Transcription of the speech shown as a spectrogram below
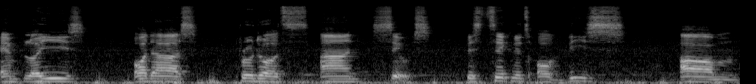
employees orders products and sales. Please take note of these um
